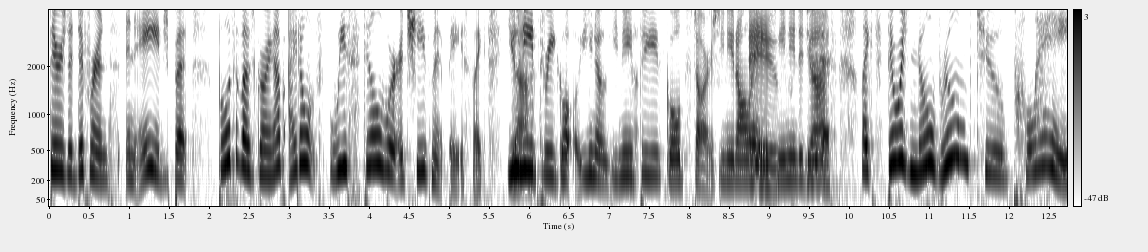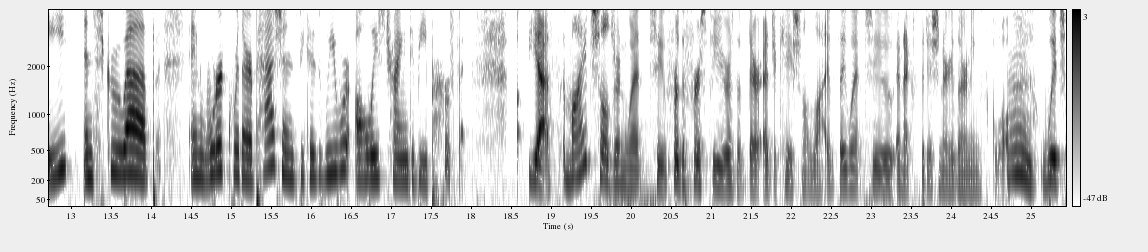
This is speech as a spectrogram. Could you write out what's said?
there's a difference in age, but both of us growing up, I don't we still were achievement based. Like you Yeah. need three gold, you know, you need three gold stars, you need all A's, you need to do this. Like there was no room to play and screw up and work with our passions because we were always trying to be perfect. Yes, my children went to for the first few years of their educational lives. They went to an expeditionary learning school, Mm. which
